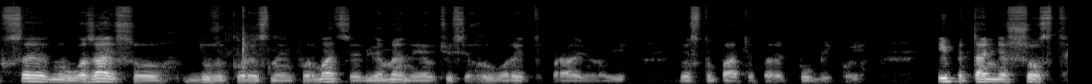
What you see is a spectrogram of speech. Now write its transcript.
Все ну, вважаю, що дуже корисна інформація для мене. Я вчуся говорити правильно і виступати перед публікою. І питання шосте.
